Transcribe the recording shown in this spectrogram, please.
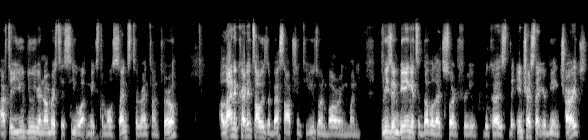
After you do your numbers to see what makes the most sense to rent on Turo, a line of credit is always the best option to use when borrowing money. Reason being, it's a double edged sword for you because the interest that you're being charged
